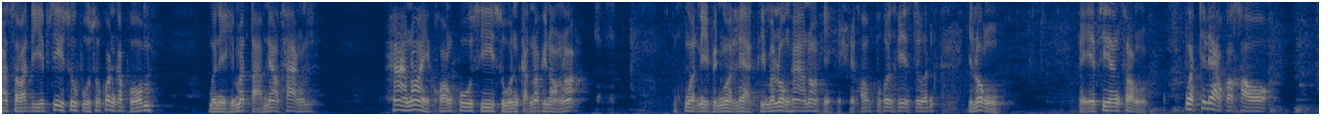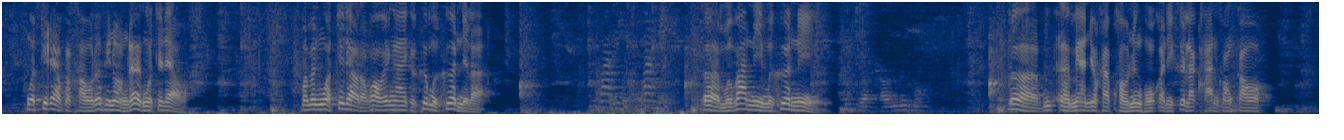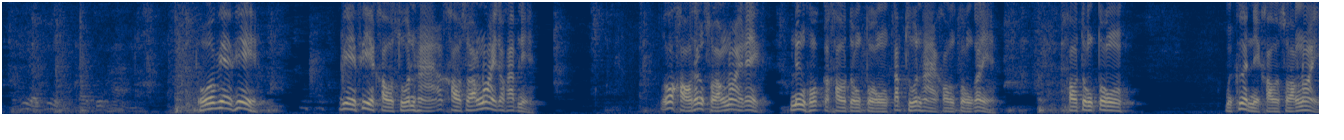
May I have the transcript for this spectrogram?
อะสวัสดีซี่สู้ผู้สุคนครับผมมื่อนี้ขิมาตามแนวทางห้าน้อยของปูซีศูนย์กันเนาะพี่น้องเนาะงวดนี้เป็นงวดแรกที่มาลงห้าน้อยของปูซีศูนย์จะลงในเอฟซีทั้งสองงวดที่แล้วก็เขางวดที่แล้วก็เขาเด้อพี่น้องเด้องวดที่แล้วมันเป็นงวดที่แล้วดอกว่าง่ายๆก็คือมือเคลื่อนนี่แหละเออมือว่านนี่มือเคลื่อนนี่ เสียเขานึ่งหกเออเออแมนอยู่ครับเขาหนึ่งหกอันนี้คือหลักฐานของเก่าที่ไอ้ที่เขาโอ้เวียพี่เวียพี่เข่าสวนหาเอาเข่าสองน้อยตัวครับนี่โอ้เข่าทั้งสองน้อยได้หนึ่งหกกับเข่าตรงๆกับสวนหาเข่าตรงก็เนี่ยเข่าตรงๆมือเคลื่อนนี่เข่าสองน้อย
